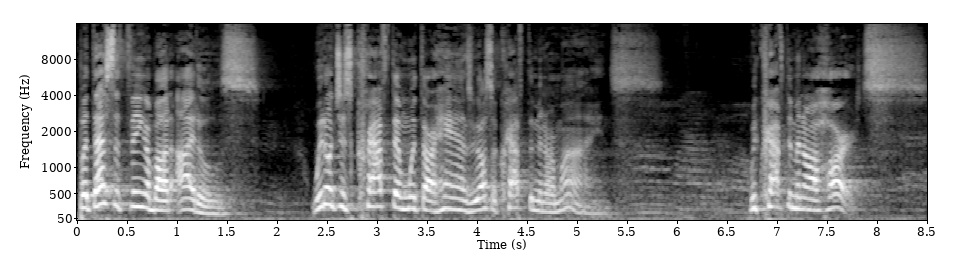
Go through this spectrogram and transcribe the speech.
But that's the thing about idols. We don't just craft them with our hands, we also craft them in our minds. We craft them in our hearts.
